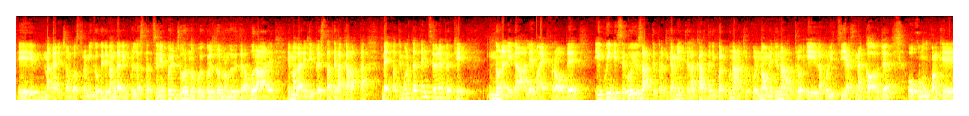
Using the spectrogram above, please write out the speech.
e magari c'è un vostro amico che deve andare in quella stazione quel giorno, voi quel giorno dovete lavorare e magari gli prestate la carta. Beh, fate molta attenzione perché non è legale ma è frode. E quindi se voi usate praticamente la carta di qualcun altro col nome di un altro e la polizia se ne accorge o comunque anche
